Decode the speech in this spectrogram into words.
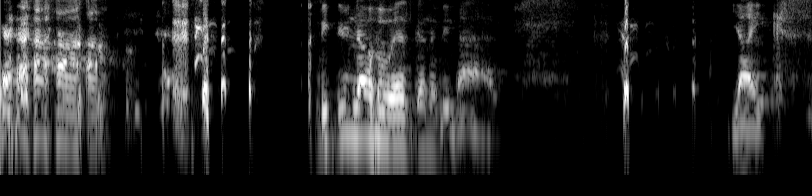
we do know who is going to be bad. Yikes.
